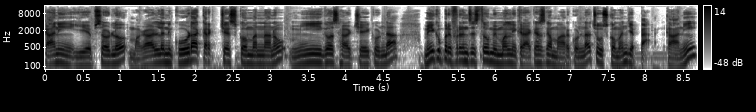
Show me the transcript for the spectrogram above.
కానీ ఈ ఎపిసోడ్లో మగాళ్ళని కూడా కరెక్ట్ చేసుకోమన్నాను. మీ ఈగోస్ హర్ట్ చేయకుండా మీకు ప్రిఫరెన్స్ ఇస్తూ మిమ్మల్ని క్రాకర్స్గా మారకుండా చూసుకోమని చెప్పా. కానీ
